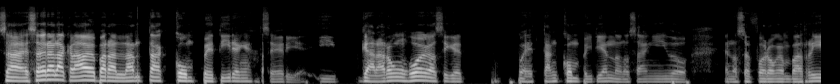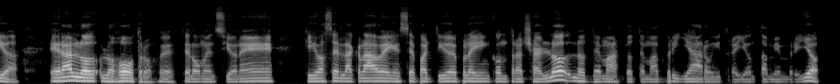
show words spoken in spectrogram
o sea, esa era la clave para Atlanta competir en esta serie y ganaron un juego, así que pues están compitiendo, no se han ido, no se fueron en barrida. Eran los otros, este, lo mencioné iba a ser la clave en ese partido de play-in contra Charlotte, los demás, los demás brillaron y Trey también brilló.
